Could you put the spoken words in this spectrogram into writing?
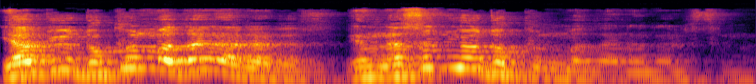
Ya diyor dokunmadan ararız. Ya nasıl diyor dokunmadan ararsınız?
